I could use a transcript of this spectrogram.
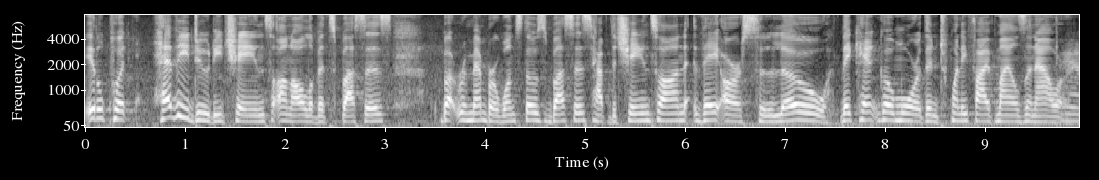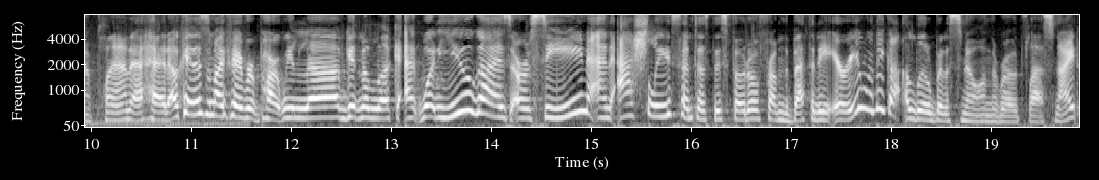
it'll put heavy duty chains on all of its buses. But remember, once those buses have the chains on, they are slow. They can't go more than 25 miles an hour. Yeah, plan ahead. Okay, this is my favorite part. We love getting a look at what you guys are seeing. And Ashley sent us this photo from the Bethany area where they got a little bit of snow on the roads last night.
